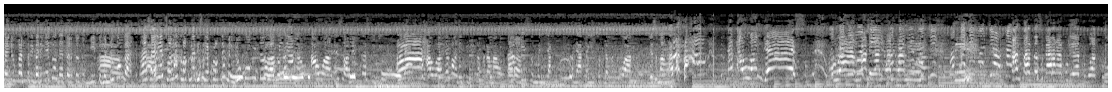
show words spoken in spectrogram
kehidupan pribadinya itu agak tertutup gitu. Ah. Mendukung nggak? Saya, saya lihat soalnya vlognya di setiap vlognya mendukung itu kalau suaminya. awalnya suami aku nggak setuju Ah, awalnya kalau di video nggak pernah mau tapi semenjak ternyata YouTube dapat uang dia semangat Nih, kan tante sekarang aku lihat waktu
